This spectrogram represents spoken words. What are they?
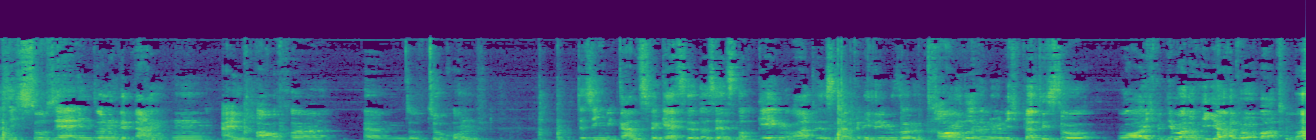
dass ich so sehr in so einen Gedanken eintauche, ähm, so Zukunft, dass ich irgendwie ganz vergesse, dass jetzt noch Gegenwart ist. Und dann bin ich in so einem Traum drin und dann bin ich plötzlich so, boah, ich bin immer noch hier, hallo, warte mal.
